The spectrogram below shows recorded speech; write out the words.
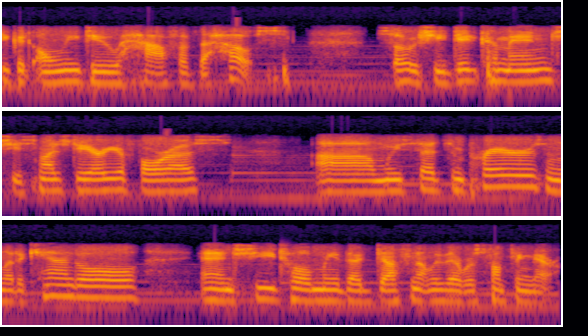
She could only do half of the house. So she did come in, she smudged the area for us. Um, we said some prayers and lit a candle, and she told me that definitely there was something there.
